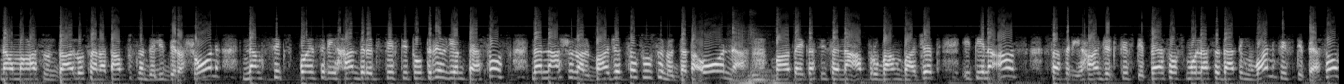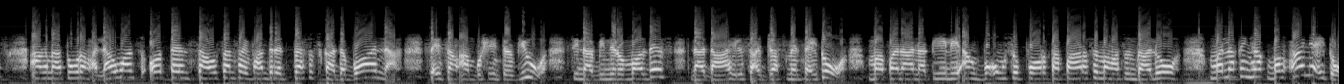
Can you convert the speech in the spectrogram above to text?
ng mga sundalo sa natapos na deliberasyon ng 6.352 trillion pesos na national budget sa susunod na taon. Batay kasi sa naaprubang budget, itinaas sa 350 pesos mula sa dating 150 pesos ang naturang allowance o 10,500 pesos kada buwan. Sa isang ambush interview, sinabi ni Romualdez na dahil sa adjustment na ito, mapananatili ang buong suporta para sa mga sundalo. Malaking hakbang anya ito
